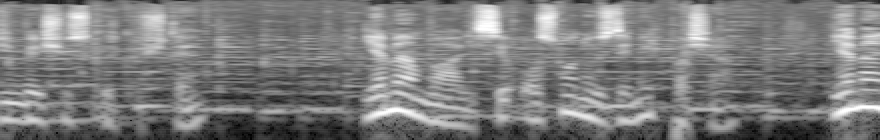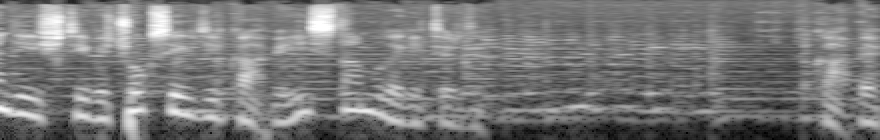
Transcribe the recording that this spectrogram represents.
1543'te Yemen valisi Osman Özdemir Paşa Yemen'de içtiği ve çok sevdiği kahveyi İstanbul'a getirdi. Kahve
